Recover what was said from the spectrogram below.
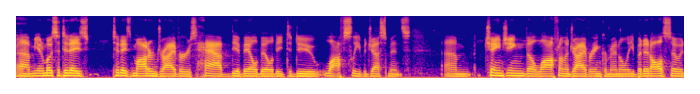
Um, you know, most of today's today's modern drivers have the availability to do loft sleeve adjustments, um, changing the loft on the driver incrementally, but it also,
